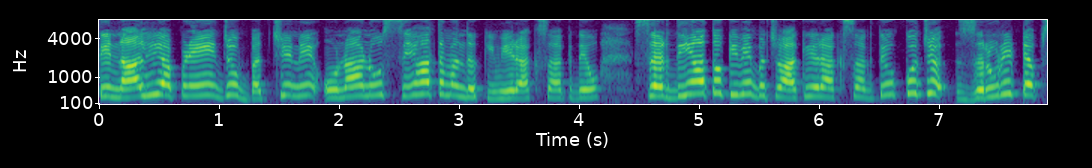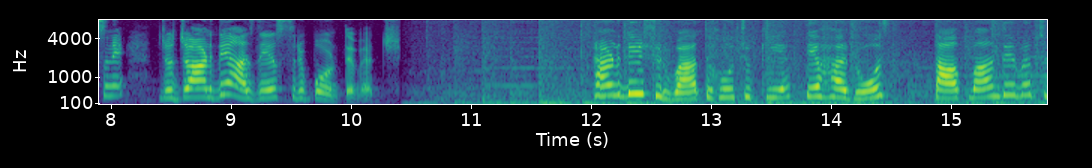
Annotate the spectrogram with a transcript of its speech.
ਤੇ ਨਾਲ ਹੀ ਆਪਣੇ ਜੋ ਬੱਚੇ ਨੇ ਉਹਨਾਂ ਨੂੰ ਸਿਹਤਮੰਦ ਕਿਵੇਂ ਰੱਖ ਸਕਦੇ ਹੋ? ਸਰਦੀਆਂ ਤੋਂ ਕਿਵੇਂ ਬਚਾ ਕੇ ਰੱਖ ਸਕਦੇ ਹੋ? ਕੁਝ ਜ਼ਰੂਰੀ ਟਿਪਸ ਨੇ ਜੋ ਜਾਣਦੇ ਹਾਂ ਅੱਜ ਦੀ ਇਸ ਰਿਪੋਰਟ ਦੇ ਵਿੱਚ। ਠੰਡ ਦੀ ਸ਼ੁਰੂਆਤ ਹੋ ਚੁੱਕੀ ਹੈ ਤੇ ਹਰ ਰੋਜ਼ ਤਾਪਮਾਨ ਦੇ ਵਿੱਚ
